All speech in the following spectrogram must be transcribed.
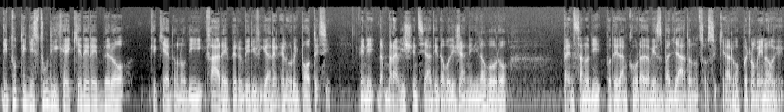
di tutti gli studi che chiederebbero che chiedono di fare per verificare le loro ipotesi. Quindi da bravi scienziati dopo dieci anni di lavoro pensano di poter ancora aver sbagliato. Non so se è chiaro o perlomeno che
